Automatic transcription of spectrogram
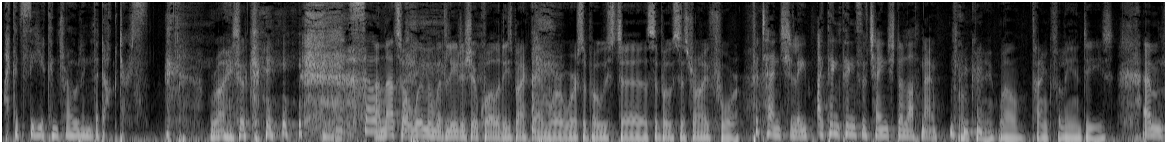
I could see you controlling the doctors. right? Okay, So and that's what women with leadership qualities back then were, were supposed to supposed to strive for. potentially, I think things have changed a lot now. okay, well, thankfully indeed. Um,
